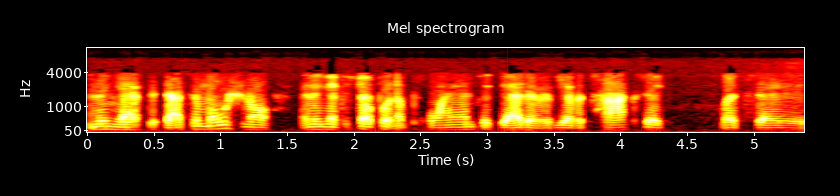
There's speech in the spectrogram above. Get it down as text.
And then you have to, that's emotional. And then you have to start putting a plan together. If you have a toxic, let's say,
